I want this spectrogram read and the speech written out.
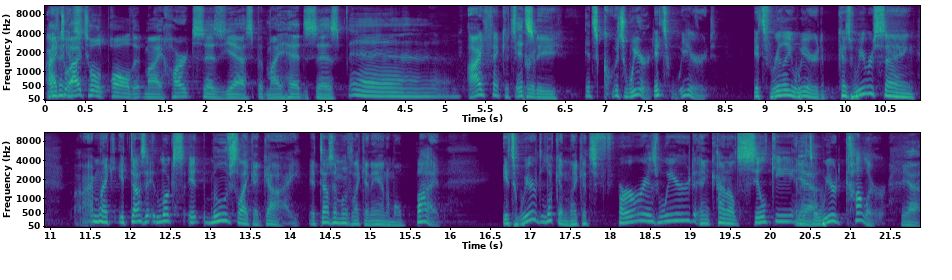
I, think to- I told Paul that my heart says yes, but my head says, eh. I think it's, It's- pretty. It's it's weird. It's weird. It's really weird because we were saying, I'm like, it does. It looks. It moves like a guy. It doesn't move like an animal, but it's weird looking. Like its fur is weird and kind of silky, and it's a weird color. Yeah.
